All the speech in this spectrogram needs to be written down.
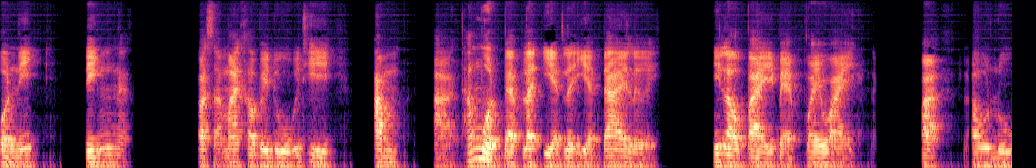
บนนี้ลิงก์นะ ก็สามารถเข้าไปดูวิธี ทำทั้งหมดแบบละเอียดละเอียดได้เลย นี่เราไปแบบไวๆว่าเรารู้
